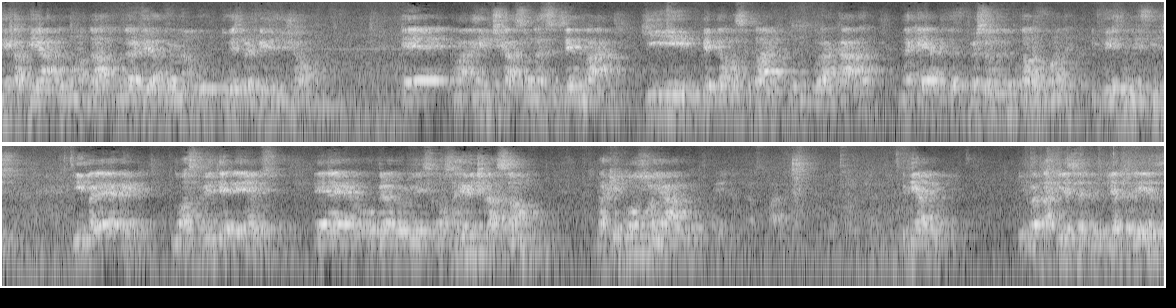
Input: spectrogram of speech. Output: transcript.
recapeado no mandato era vereador do, do ex-prefeito de Jalma. É uma reivindicação que nós lá, que pegamos a cidade por buracada, naquela época da versão do deputado Wander e fez benefício. Em breve, nós também teremos, é, o vereador Luiz, nossa reivindicação daquele tão sonhado viador. Ele vai estar aqui esse dia 13,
